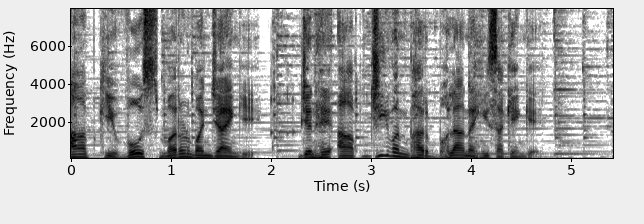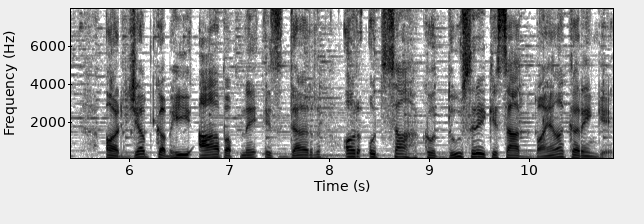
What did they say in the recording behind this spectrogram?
आपकी वो स्मरण बन जाएँगी जिन्हें आप जीवन भर भुला नहीं सकेंगे। और जब कभी आप अपने इस डर और उत्साह को दूसरे के साथ बयां करेंगे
